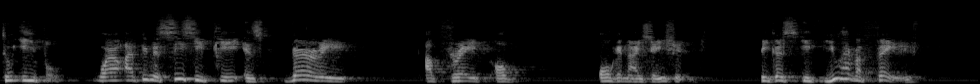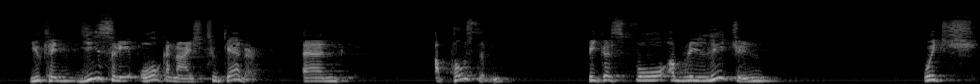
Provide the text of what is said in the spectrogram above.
to evil. Well, I think the CCP is very afraid of organization because if you have a faith, you can easily organize together and oppose them because for a religion which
